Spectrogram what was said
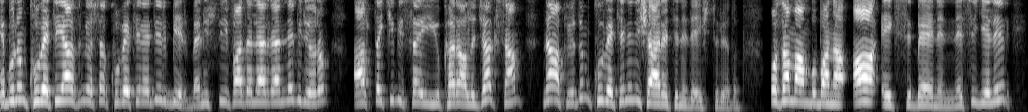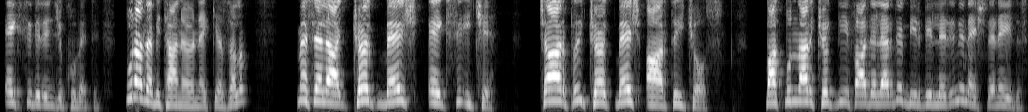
E bunun kuvveti yazmıyorsa kuvveti nedir? 1. Ben üstü ifadelerden ne biliyorum? Alttaki bir sayıyı yukarı alacaksam ne yapıyordum? Kuvvetinin işaretini değiştiriyordum. O zaman bu bana A eksi B'nin nesi gelir? Eksi birinci kuvveti. Buna da bir tane örnek yazalım. Mesela kök 5 eksi 2 çarpı kök 5 artı 2 olsun. Bak bunlar köklü ifadelerde birbirlerinin eşleneğidir.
